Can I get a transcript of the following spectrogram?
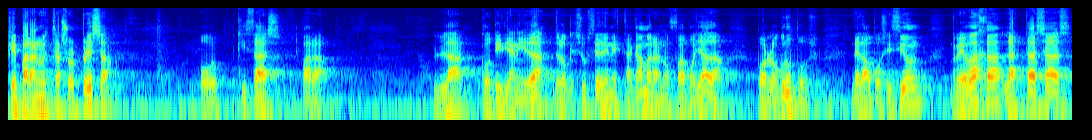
que para nuestra sorpresa o quizás para la cotidianidad de lo que sucede en esta Cámara no fue apoyada por los grupos de la oposición, rebaja las tasas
